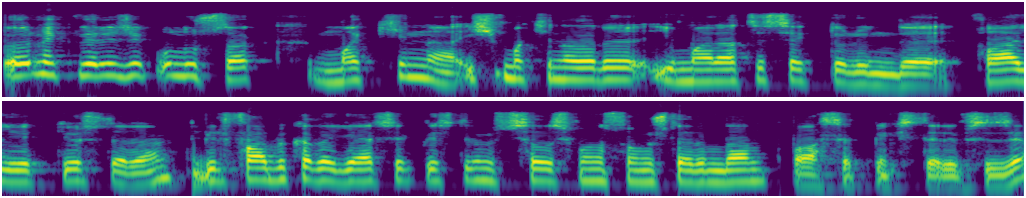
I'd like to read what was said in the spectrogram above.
Örnek verecek olursak makina, iş makineleri imalatı sektöründe faaliyet gösteren bir fabrikada gerçekleştirdiğimiz çalışmanın sonuçlarından bahsetmek isterim size.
